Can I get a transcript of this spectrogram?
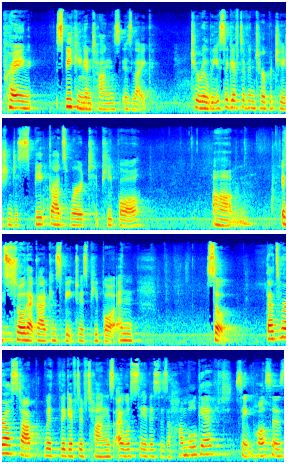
Praying, speaking in tongues is like to release a gift of interpretation, to speak God's word to people. Um, it's so that God can speak to his people. And so that's where I'll stop with the gift of tongues. I will say this is a humble gift. St. Paul says,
